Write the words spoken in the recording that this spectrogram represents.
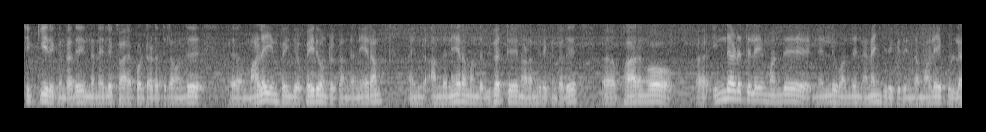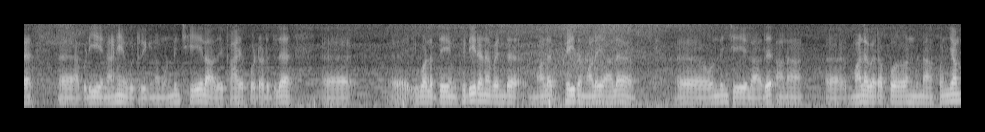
சிக்கி இருக்கின்றது இந்த நெல் காயப்பட்ட இடத்துல வந்து மழையும் பெய்து பெய்து கொண்டிருக்கு அந்த நேரம் இந்த அந்த நேரம் அந்த விபத்து நடந்திருக்கின்றது. பாருங்கோ இந்த இடத்துலையும் வந்து நெல் வந்து நனைஞ்சிருக்குது. இந்த மழைக்குள்ளே அப்படியே நனைய விட்டுருக்கணும். ஒன்றும் செய்யலாது. காயப்பட்ட இடத்துல இவ்வளத்தையும் திடீரென வென்ற மழை பெய்த மழையால் ஒன்றும் செய்யலாது. ஆனால் மழை வரப்போன்னு நான் கொஞ்சம்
